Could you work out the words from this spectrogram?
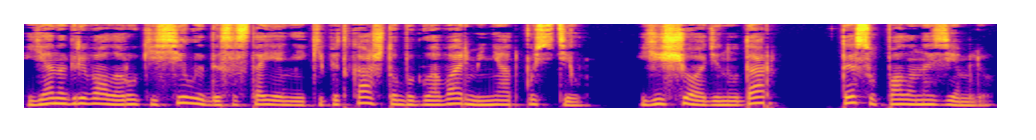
Я нагревала руки силой до состояния кипятка, чтобы главарь меня отпустил. Еще один удар. Тесс упала на землю.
